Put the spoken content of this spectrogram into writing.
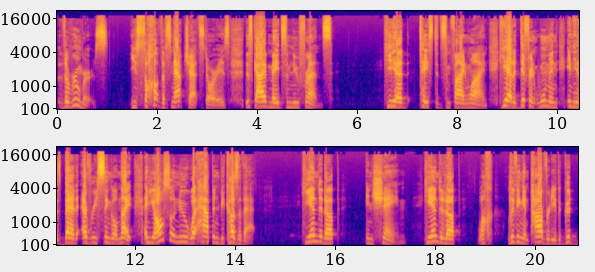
the rumors. You saw the Snapchat stories. This guy made some new friends. He had tasted some fine wine. He had a different woman in his bed every single night. And you also knew what happened because of that. He ended up in shame. He ended up, well, living in poverty. The good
